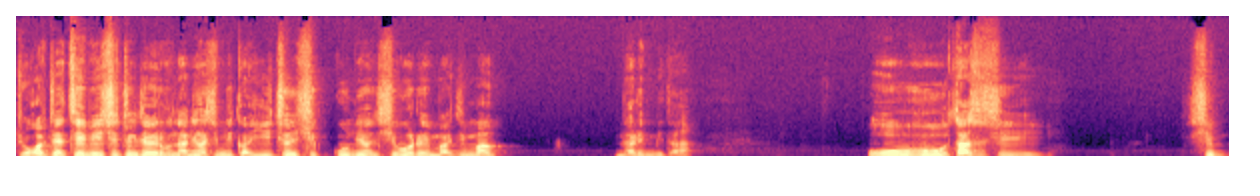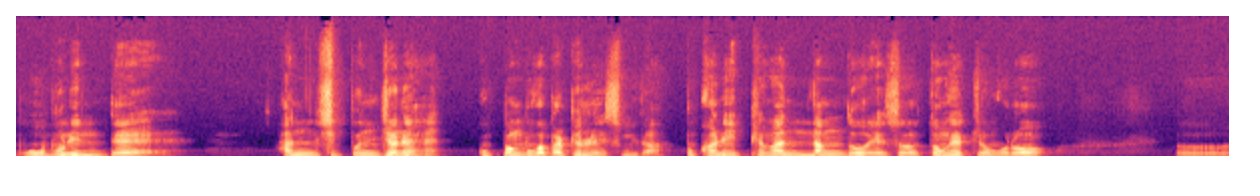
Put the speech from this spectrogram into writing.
조갑제 TV 시청자 여러분 안녕하십니까? 2019년 10월의 마지막 날입니다. 오후 5시 15분인데 한 10분 전에 국방부가 발표를 했습니다. 북한이 평안남도에서 동해 쪽으로 어,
